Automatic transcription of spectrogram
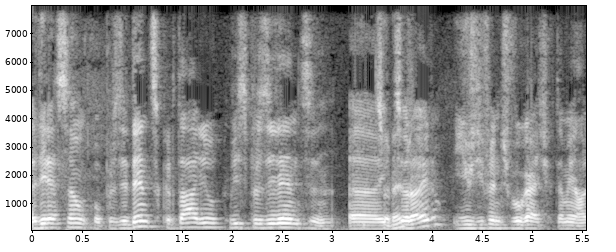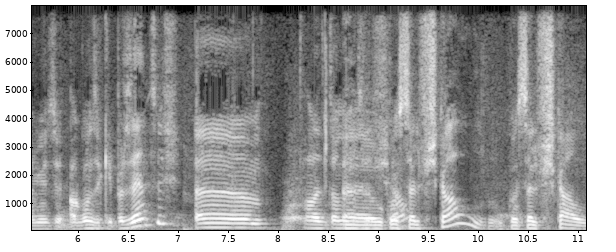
a direção com o presidente, secretário, vice-presidente uh, e Tesoureiro. tesoureiro e os diferentes vogais, que também há alguns, alguns aqui presentes. Um, fala então do Ah, o. Conselho Fiscal, o Conselho Fiscal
